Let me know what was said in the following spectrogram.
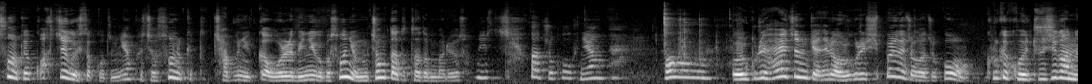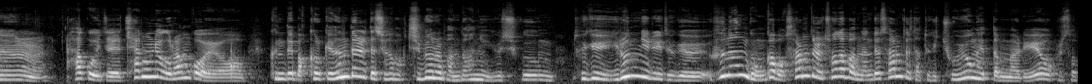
손을 이렇게 꽉 쥐고 있었거든요. 그래서 제가 손을 이렇게 딱 잡으니까 원래 미니가 막 손이 엄청 따뜻하단 말이에요. 손이 차가지고 그냥 아우, 얼굴이 하얘지는 게 아니라 얼굴이 시뻘개져가지고 그렇게 거의 두 시간을 하고 이제 착륙을 한 거예요. 근데 막 그렇게 흔들릴 때 제가 막 주변을 봤더니 이거 지금 되게 이런 일이 되게 흔한 건가? 막 사람들을 쳐다봤는데 사람들 다 되게 조용했단 말이에요. 그래서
